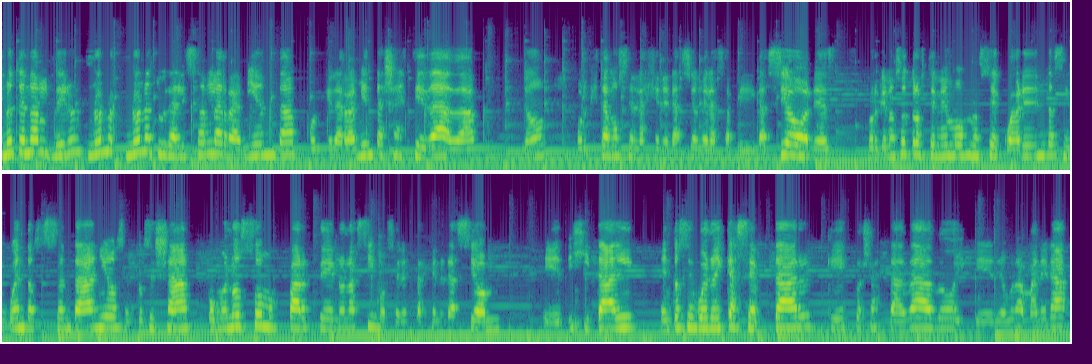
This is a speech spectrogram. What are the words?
no tener, de no, naturalizar la herramienta porque la herramienta ya esté dada, ¿no? Porque estamos en la generación de las aplicaciones, porque nosotros tenemos, no sé, 40, 50 o 60 años, entonces ya como no somos parte, no nacimos en esta generación eh, digital, entonces bueno, hay que aceptar que esto ya está dado y que de alguna manera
